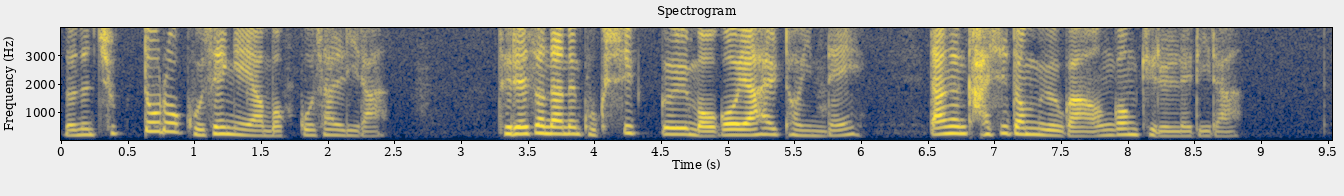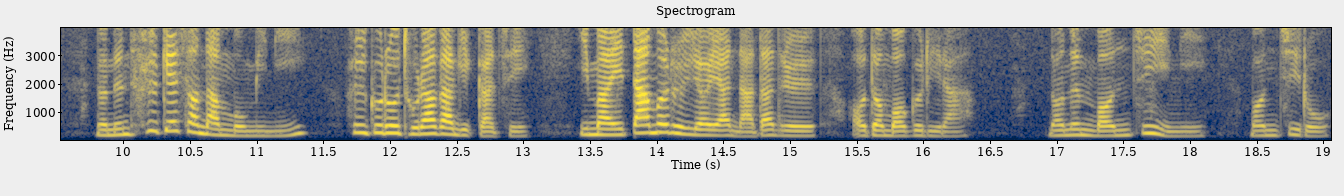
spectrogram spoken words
너는 죽도록 고생해야 먹고 살리라. 들에서 나는 곡식을 먹어야 할 터인데 땅은 가시덤불과 엉겅퀴를 내리라. 너는 흙에서 난 몸이니 흙으로 돌아가기까지 이마에 땀을 흘려야 나다를 얻어 먹으리라. 너는 먼지이니 먼지로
